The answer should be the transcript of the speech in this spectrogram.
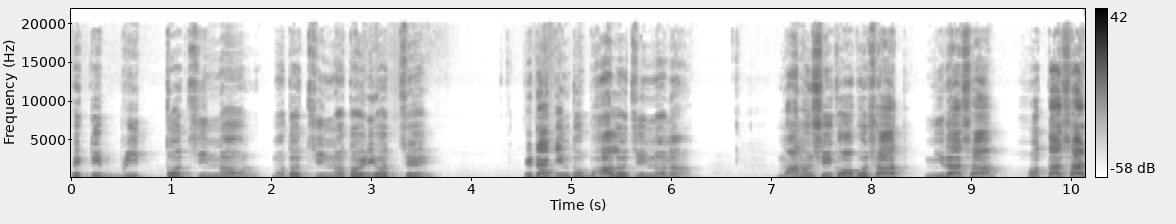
একটি বৃত্ত চিহ্নর মতো চিহ্ন তৈরি হচ্ছে। এটা কিন্তু ভালো চিহ্ন না। মানসিক অবসাদ, নিরাশা, হতাশার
